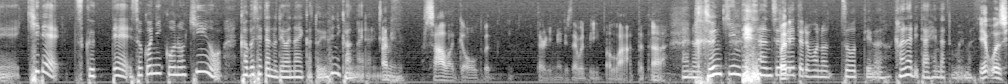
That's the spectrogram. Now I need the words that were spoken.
えー、木で作っててそこにこの金をかぶせたのではないかというふうに考えられ I ます mean, solid gold, but 30 meters, that would be a lot. But uh, あの純金で30 But- メートルもの像っていうのはかなり大変だと思います it was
